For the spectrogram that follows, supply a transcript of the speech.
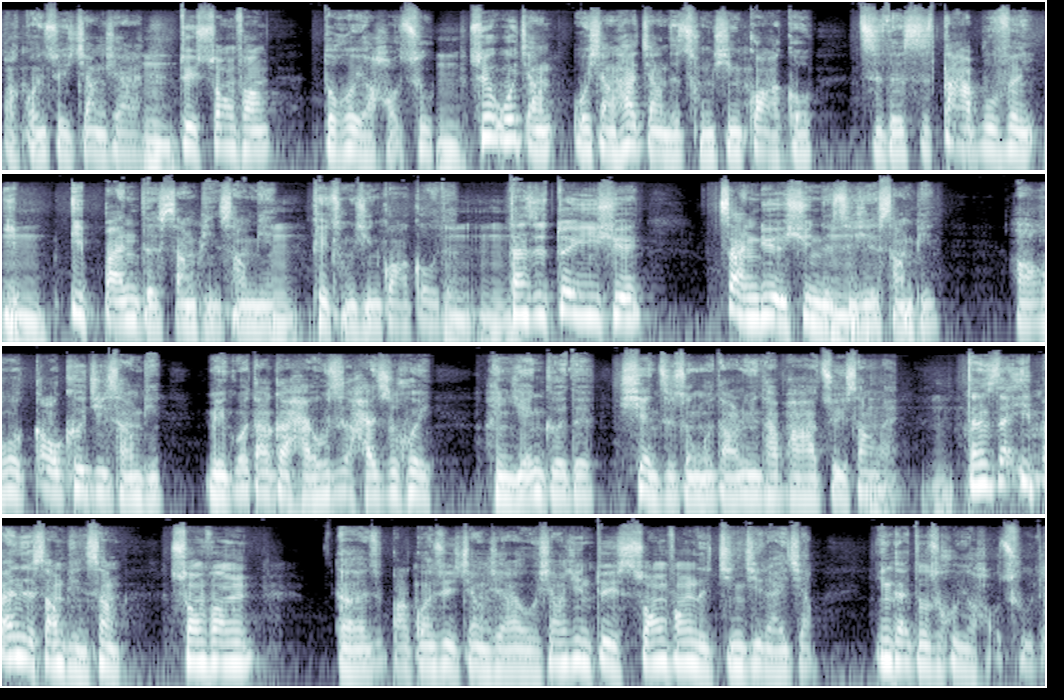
把关税降下来，对双方都会有好处。所以我讲，我想他讲的重新挂钩。指的是大部分一一般的商品上面可以重新挂钩的，但是对一些战略性的这些商品，啊或高科技商品，美国大概还会是还是会很严格的限制中国大陆，因为他怕他追上来。但是在一般的商品上，双方呃把关税降下来，我相信对双方的经济来讲，应该都是会有好处的。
